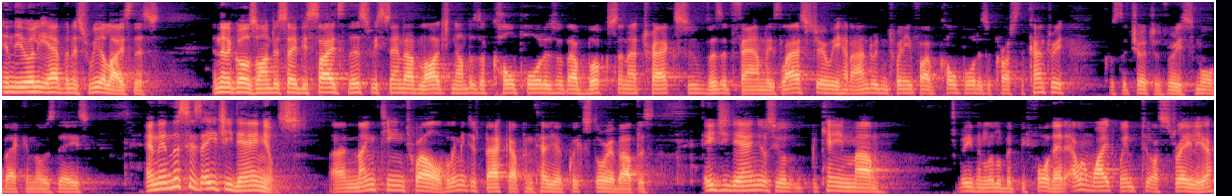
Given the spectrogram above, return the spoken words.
And the early Adventists realized this. And then it goes on to say, besides this, we send out large numbers of colporteurs with our books and our tracts who visit families. Last year, we had 125 colporteurs across the country because the church was very small back in those days. And then this is A.G. Daniells, uh, 1912. Let me just back up and tell you a quick story about this. A.G. Daniells became, um, even a little bit before that, Ellen White went to Australia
